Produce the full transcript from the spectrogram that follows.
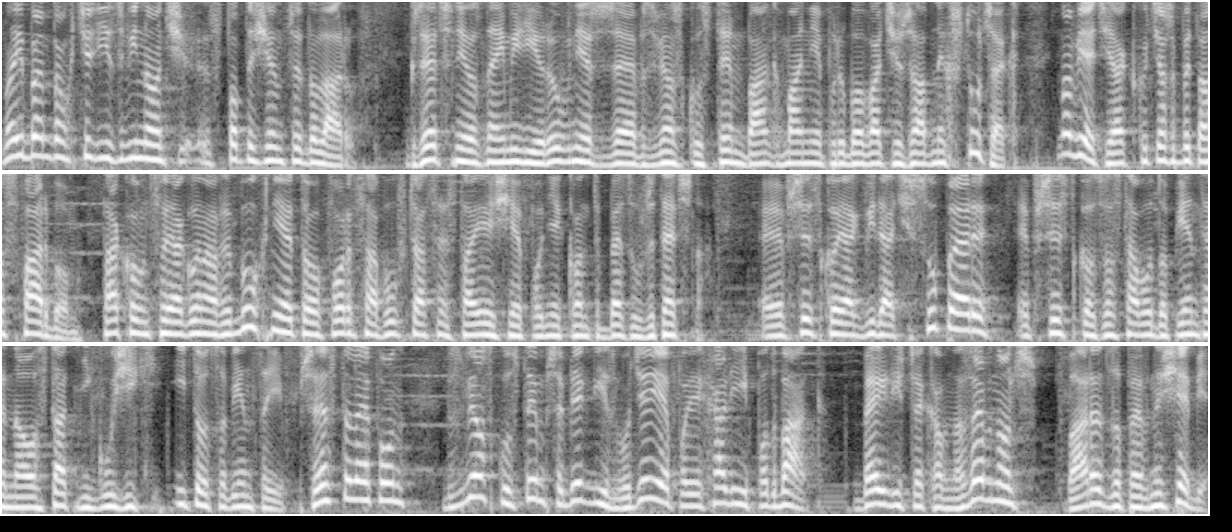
no i będą chcieli zwinąć 100 tysięcy dolarów. Grzecznie oznajmili również, że w związku z tym bank ma nie próbować żadnych sztuczek. No wiecie, jak chociażby ta z farbą. Taką, co jak ona wybuchnie, to forsa wówczas staje się poniekąd bezużyteczna. E, Wszystko jak widać super, e, wszystko zostało dopięte na ostatni guzik i to co więcej przez telefon. W związku z tym przebiegli złodzieje pojechali pod bank. Bailey czekał na zewnątrz, bardzo pewny siebie.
